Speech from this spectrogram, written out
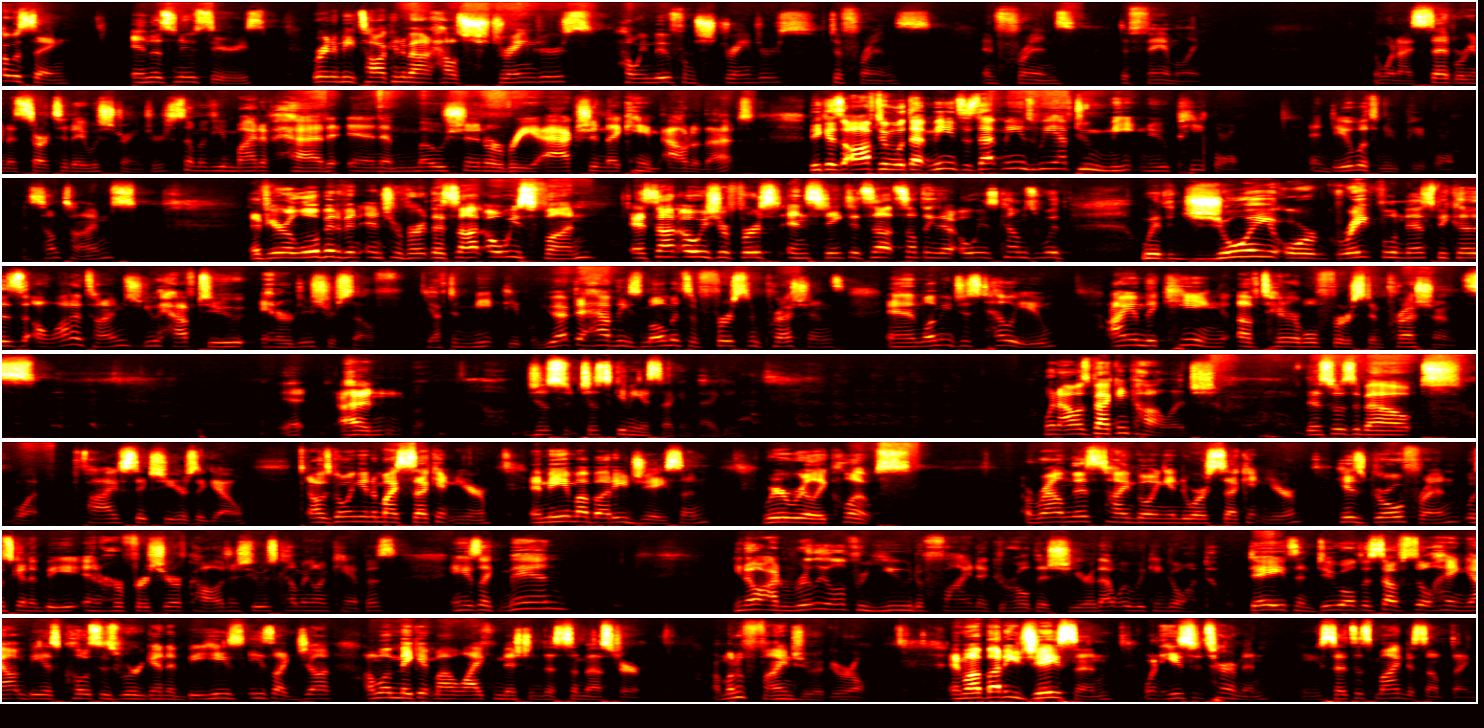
I was saying, in this new series, we're going to be talking about how strangers, how we move from strangers to friends and friends to family. And when I said we're going to start today with strangers, some of you might have had an emotion or reaction that came out of that. Because often what that means is that means we have to meet new people and deal with new people. And sometimes, if you're a little bit of an introvert, that's not always fun. It's not always your first instinct. It's not something that always comes with with joy or gratefulness because a lot of times you have to introduce yourself. You have to meet people. You have to have these moments of first impressions. And let me just tell you, I am the king of terrible first impressions. I, just, just give me a second, Peggy. When I was back in college, this was about, what, five, six years ago, I was going into my second year, and me and my buddy Jason, we were really close around this time going into our second year, his girlfriend was going to be in her first year of college and she was coming on campus. And he's like, Man, you know, I'd really love for you to find a girl this year. That way we can go on double dates and do all this stuff, still hang out and be as close as we're going to be. He's, he's like, John, I'm going to make it my life mission this semester. I'm going to find you a girl. And my buddy Jason, when he's determined, and he sets his mind to something.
